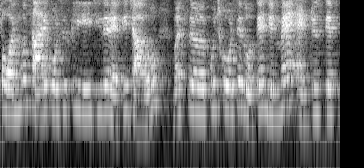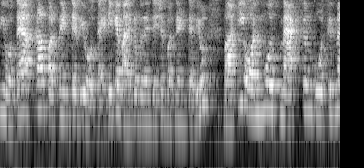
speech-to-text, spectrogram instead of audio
तो ऑलमोस्ट सारे कोर्सेज के लिए यही चीज़ें रहती है चारों। बस कुछ कोर्सेज होते हैं जिनमें एंट्रेंस टेस्ट नहीं होता है, आपका पर्सनल इंटरव्यू होता है, ठीक है? माइक्रो प्रेजेंटेशन पर्सनल इंटरव्यू बाकी ऑलमोस्ट मैक्सिमम कोर्सेज में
